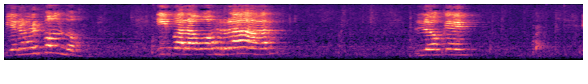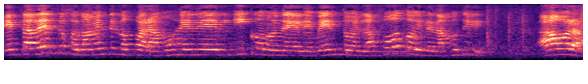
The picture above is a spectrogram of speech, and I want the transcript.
¿vieron el fondo? Y para borrar lo que está dentro, solamente nos paramos en el icono, en el elemento, en la foto y le damos delete. Ahora,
